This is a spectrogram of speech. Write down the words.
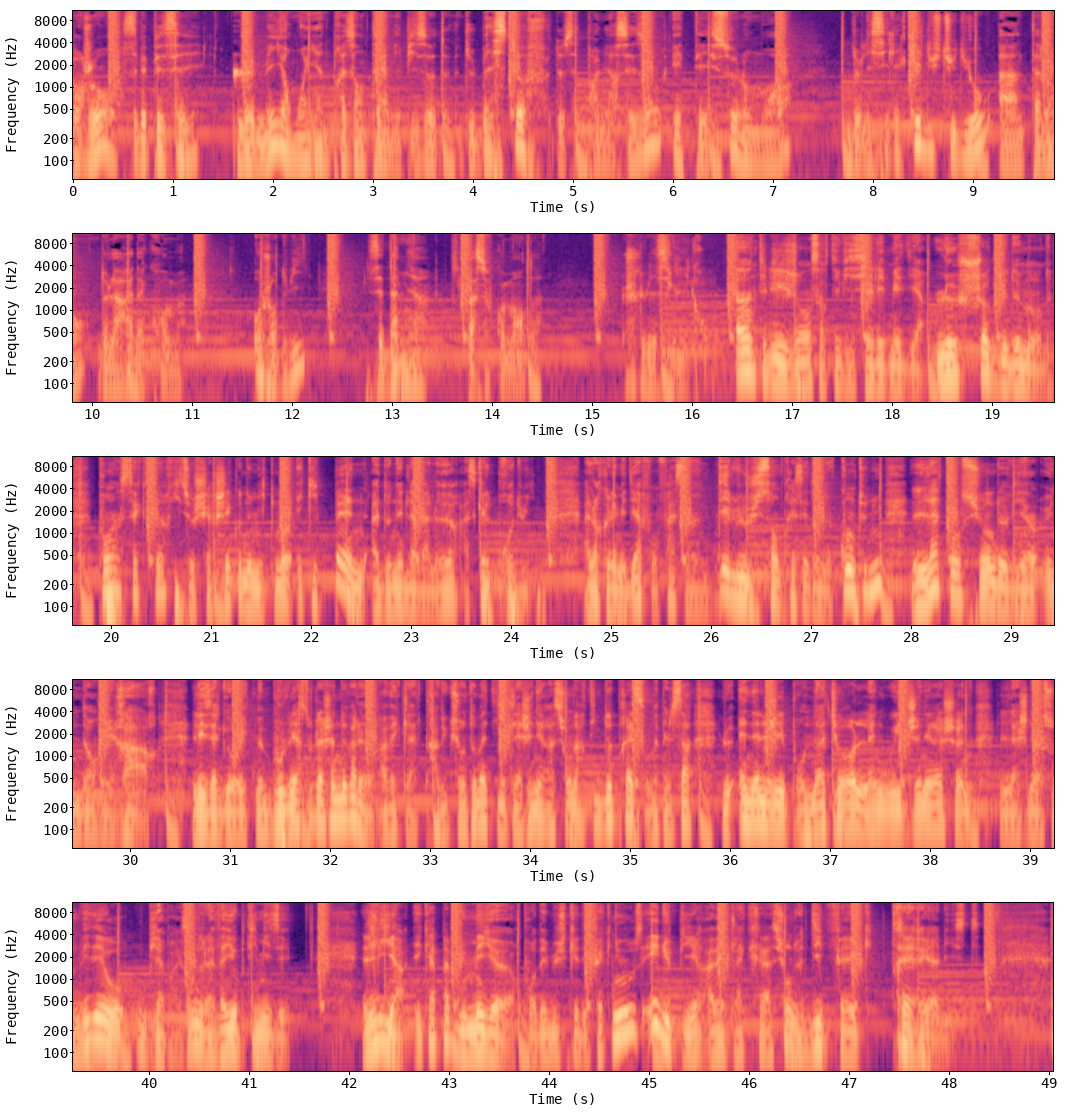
Bonjour, c'est BPC. Le meilleur moyen de présenter un épisode du best-of de cette première saison était, selon moi, de laisser les clés du studio à un talent de la Redachrome. Aujourd'hui, c'est Damien qui passe aux commandes. Je lui laisse le micro. Intelligence artificielle et médias, le choc de deux mondes, pour un secteur qui se cherche économiquement et qui peine à donner de la valeur à ce qu'elle produit. Alors que les médias font face à un déluge sans précédent de contenu, l'attention devient une denrée rare. Les algorithmes bouleversent toute la chaîne de valeur avec la traduction automatique, la génération d'articles de presse, on appelle ça le NLG pour Natural Language Generation, la génération de vidéos ou bien par exemple de la veille optimisée. L'IA est capable du meilleur pour débusquer des fake news et du pire avec la création de deepfakes très réalistes.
